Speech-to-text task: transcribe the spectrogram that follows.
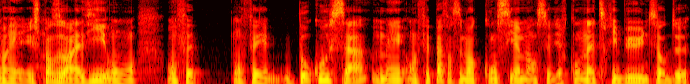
Oui, et je pense que dans la vie, on, on fait on fait beaucoup ça, mais on ne le fait pas forcément consciemment. C'est-à-dire qu'on attribue une sorte de,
